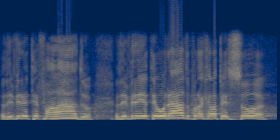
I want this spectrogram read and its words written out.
Eu deveria ter falado, eu deveria ter orado por aquela pessoa.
